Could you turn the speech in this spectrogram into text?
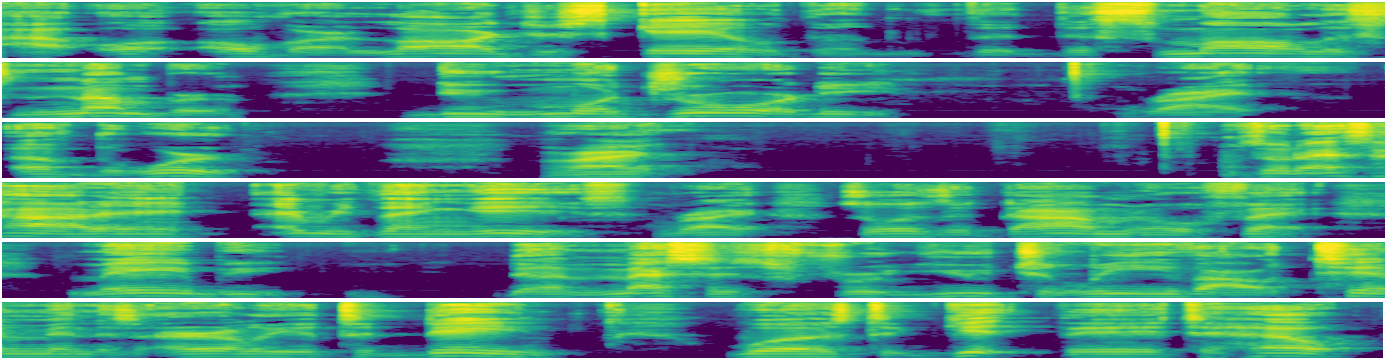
uh, over a larger scale, the, the the smallest number do majority, right, of the work, right? So that's how they, everything is, right? So it's a domino effect. Maybe the message for you to leave out 10 minutes earlier today was to get there to help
